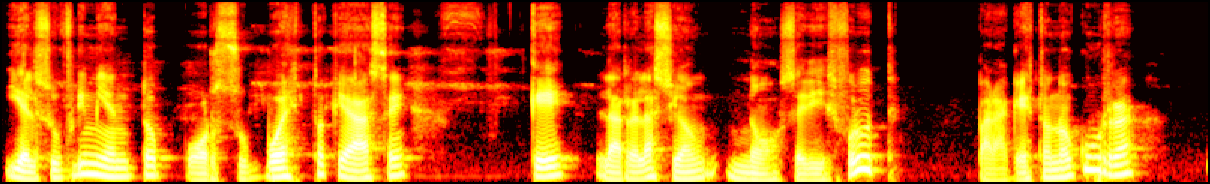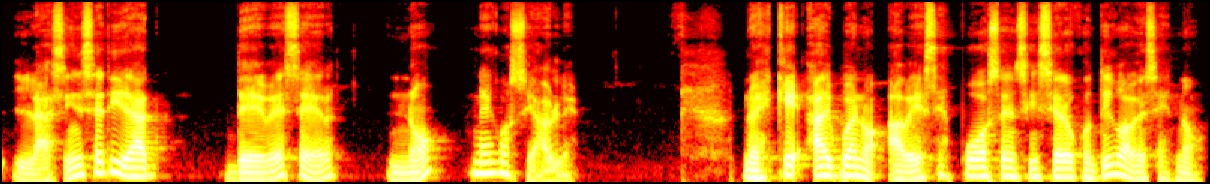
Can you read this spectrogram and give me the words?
y el sufrimiento, por supuesto, que hace que la relación no se disfrute. Para que esto no ocurra, la sinceridad debe ser no negociable. No es que, ay, bueno, a veces puedo ser sincero contigo, a veces no.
